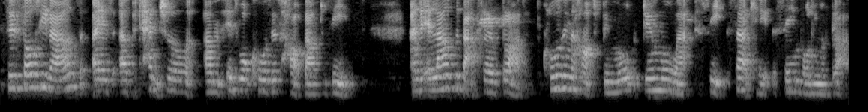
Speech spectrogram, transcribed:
So, faulty valves is a potential um, is what causes heart valve disease, and it allows the backflow of blood, causing the heart to be more, do more work to see, circulate the same volume of blood.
